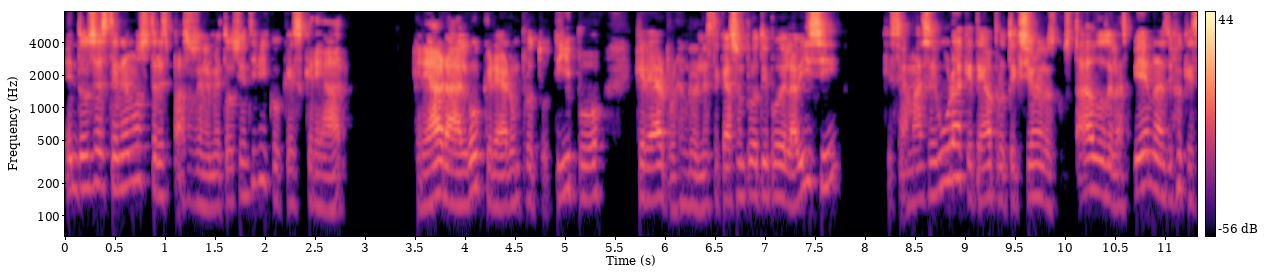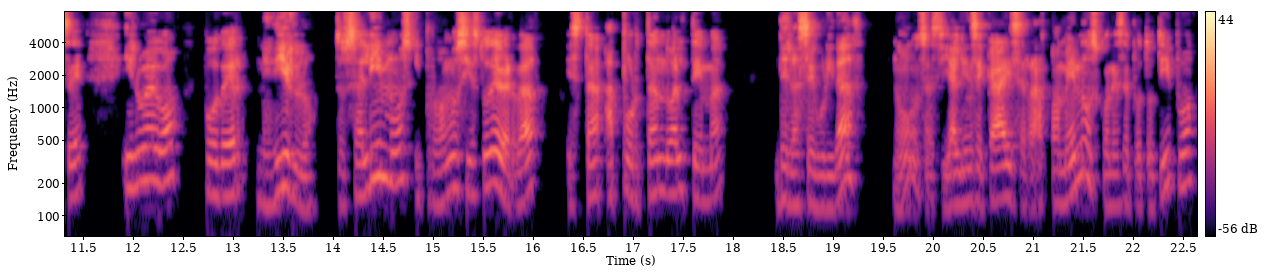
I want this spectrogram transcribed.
Entonces tenemos tres pasos en el método científico, que es crear, crear algo, crear un prototipo, crear, por ejemplo, en este caso un prototipo de la bici, que sea más segura, que tenga protección en los costados de las piernas, yo qué sé, y luego poder medirlo. Entonces salimos y probamos si esto de verdad está aportando al tema de la seguridad. ¿no? O sea, si alguien se cae se raspa menos con ese prototipo,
